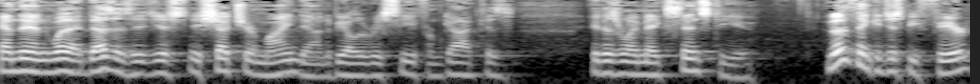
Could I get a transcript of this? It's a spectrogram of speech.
And then what that does is it just, it shuts your mind down to be able to receive from God because it doesn't really make sense to you. Another thing could just be fear.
